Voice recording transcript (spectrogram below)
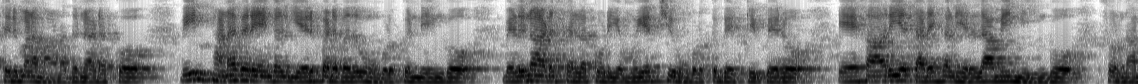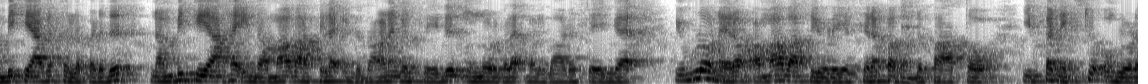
திருமணமானது நடக்கும் வீண் பண விரயங்கள் ஏற்படுவது உங்களுக்கு நீங்கோ. வெளிநாடு செல்லக்கூடிய முயற்சி உங்களுக்கு வெற்றி பெறும் ஏகாரிய தடைகள் எல்லாமே நீங்கோ. ஸோ நம்பிக்கையாக சொல்லப்படுது. நம்பிக்கையாக இந்த அமாவாசையில் இந்த தானங்கள் செய்து முன்னோர்களை வழிபாடு செய்யுங்க இவ்வளோ நேரம் அமாவாசையுடைய சிறப்பை வந்து பார்த்தோம். இப்போ நெக்ஸ்ட்டு உங்களோட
